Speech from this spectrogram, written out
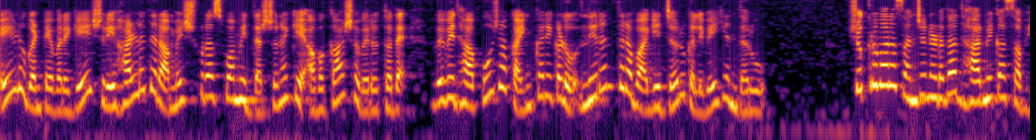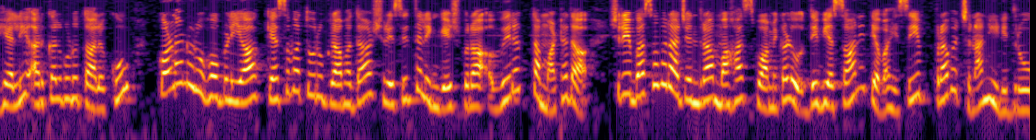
ಏಳು ಗಂಟೆವರೆಗೆ ಶ್ರೀ ಹಳ್ಳದ ರಾಮೇಶ್ವರ ಸ್ವಾಮಿ ದರ್ಶನಕ್ಕೆ ಅವಕಾಶವಿರುತ್ತದೆ. ವಿವಿಧ ಪೂಜಾ ಕೈಂಕರ್ಯಗಳು ನಿರಂತರವಾಗಿ ಜರುಗಲಿವೆ ಎಂದರು. ಶುಕ್ರವಾರ ಸಂಜೆ ನಡೆದ ಧಾರ್ಮಿಕ ಸಭೆಯಲ್ಲಿ ಅರ್ಕಲ್ಗೂಡು ತಾಲೂಕು ಕೊಣನೂರು ಹೋಬಳಿಯ ಕೆಸವತೂರು ಗ್ರಾಮದ ಶ್ರೀ ಸಿದ್ದಲಿಂಗೇಶ್ವರ ವಿರಕ್ತ ಮಠದ ಶ್ರೀ ಬಸವರಾಜೇಂದ್ರ ಮಹಾಸ್ವಾಮಿಗಳು ದಿವ್ಯ ಸಾನ್ನಿಧ್ಯ ವಹಿಸಿ ಪ್ರವಚನ ನೀಡಿದರು.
